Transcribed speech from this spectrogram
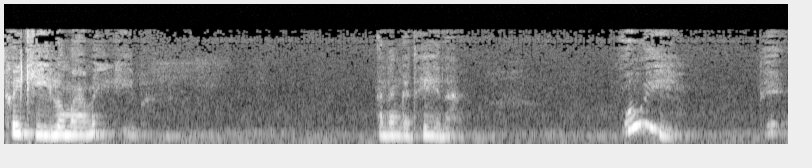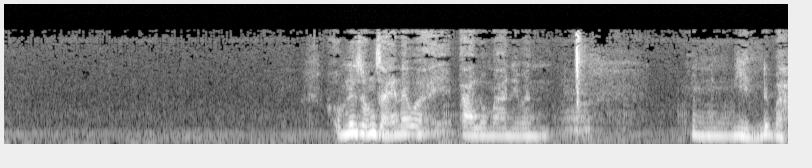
เคยขี่โลมาไหมขี่อันนั้นก็เท่นะอุ้ยผมนี่สงสัยนะว่าปลาโลมานี่มันมัน หยินหรือเปล่า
